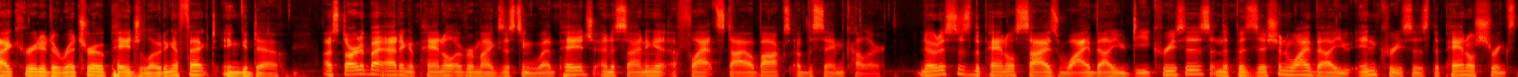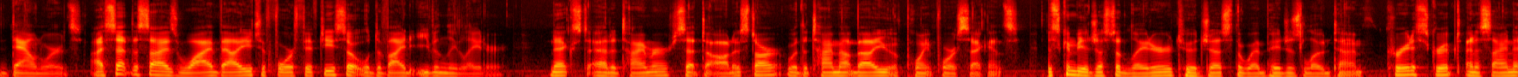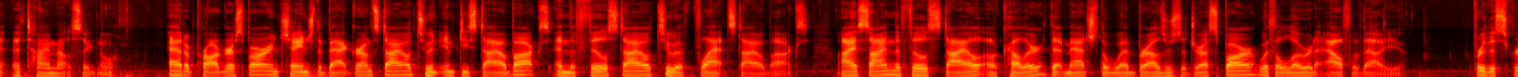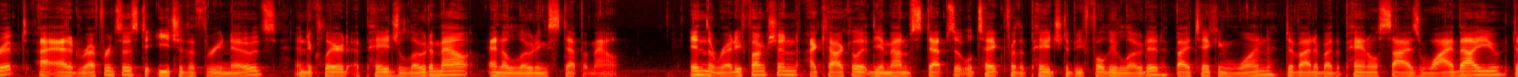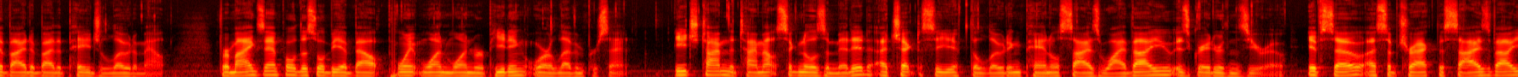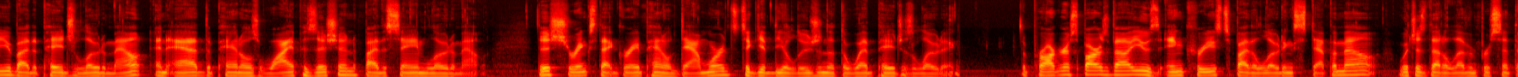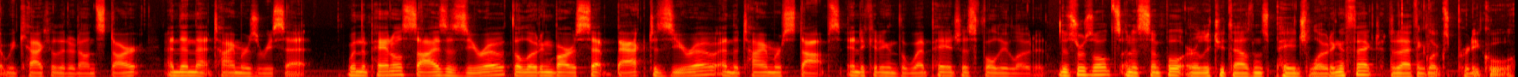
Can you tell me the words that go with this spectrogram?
I created a retro page loading effect in Godot. I started by adding a panel over my existing web page and assigning it a flat style box of the same color. Notice as the panel size Y value decreases and the position Y value increases, the panel shrinks downwards. I set the size Y value to 450 so it will divide evenly later. Next, add a timer set to auto start with a timeout value of 0.4 seconds. This can be adjusted later to adjust the web page's load time. Create a script and assign it a timeout signal. Add a progress bar and change the background style to an empty style box and the fill style to a flat style box. I assigned the fill style a color that matched the web browser's address bar with a lowered alpha value. For the script, I added references to each of the three nodes and declared a page load amount and a loading step amount. In the ready function, I calculate the amount of steps it will take for the page to be fully loaded by taking 1 divided by the panel size Y value divided by the page load amount. For my example, this will be about 0.11 repeating or 11%. Each time the timeout signal is emitted, I check to see if the loading panel size Y value is greater than zero. If so, I subtract the size value by the page load amount and add the panel's Y position by the same load amount. This shrinks that gray panel downwards to give the illusion that the web page is loading. The progress bar's value is increased by the loading step amount, which is that 11% that we calculated on start, and then that timer is reset. When the panel's size is zero, the loading bar is set back to zero and the timer stops, indicating the web page has fully loaded. This results in a simple early 2000s page loading effect that I think looks pretty cool.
